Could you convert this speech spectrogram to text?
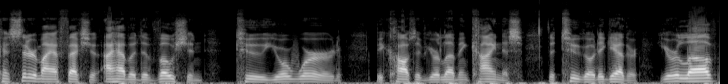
Consider my affection. I have a devotion to your word because of your loving kindness. The two go together. Your love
